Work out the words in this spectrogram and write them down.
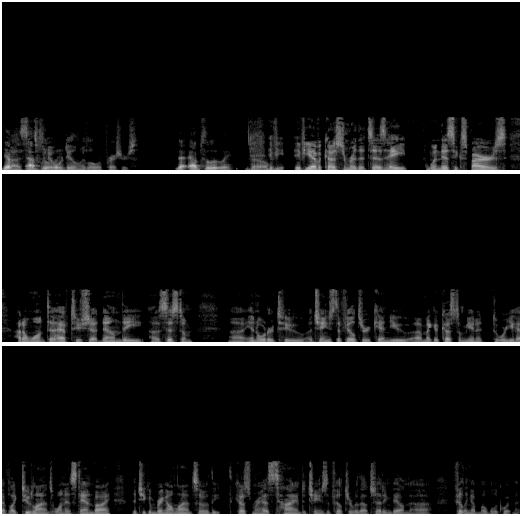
Yep, uh, since absolutely. we know we're dealing with lower pressures. Yeah, absolutely. So. If you if you have a customer that says, "Hey, when this expires, I don't want to have to shut down the uh, system," in order to uh, change the filter, can you uh, make a custom unit to where you have like two lines, one in standby that you can bring online so the, the customer has time to change the filter without shutting down, uh, filling up mobile equipment?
